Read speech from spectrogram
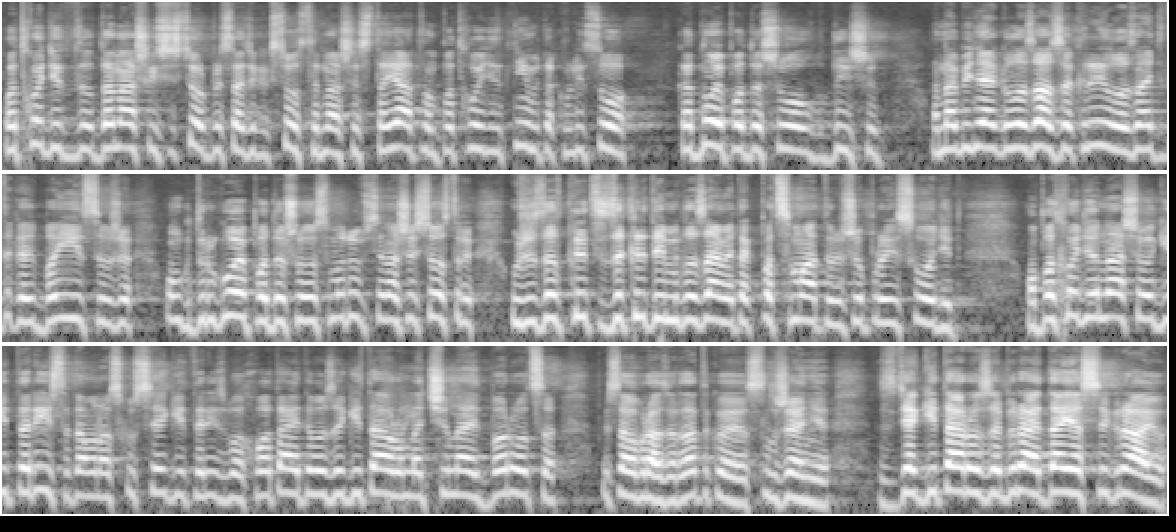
подходит до наших сестер, представьте, как сестры наши стоят, он подходит к ним и так в лицо, к одной подошел, дышит, она меня глаза закрыла, знаете, такая боится уже. Он к другой подошел, смотрю, все наши сестры уже с, закрыты, закрытыми глазами так подсматривают, что происходит. Он подходит до нашего гитариста, там у нас Хусе гитарист был, хватает его за гитару, начинает бороться. Представь, бразер, да, такое служение. Я гитару забираю, да, я сыграю.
